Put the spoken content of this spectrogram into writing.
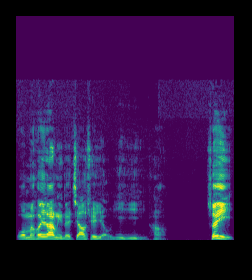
我们会让你的教学有意义哈，所以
